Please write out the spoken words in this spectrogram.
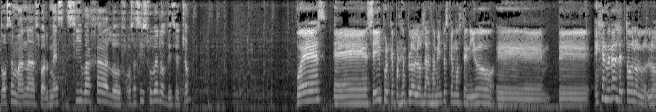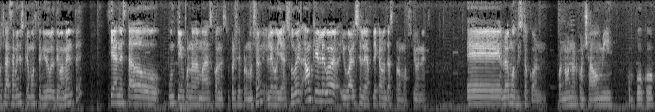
dos semanas o al mes sí baja los, o sea, sí sube los 18. Pues eh, sí, porque por ejemplo los lanzamientos que hemos tenido eh, de, en general de todos lo- los lanzamientos que hemos tenido últimamente, sí han estado un tiempo nada más con su precio de promoción y luego ya suben, aunque luego igual se le aplican otras promociones. Eh, lo hemos visto con, con Honor, con Xiaomi, con Poco,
